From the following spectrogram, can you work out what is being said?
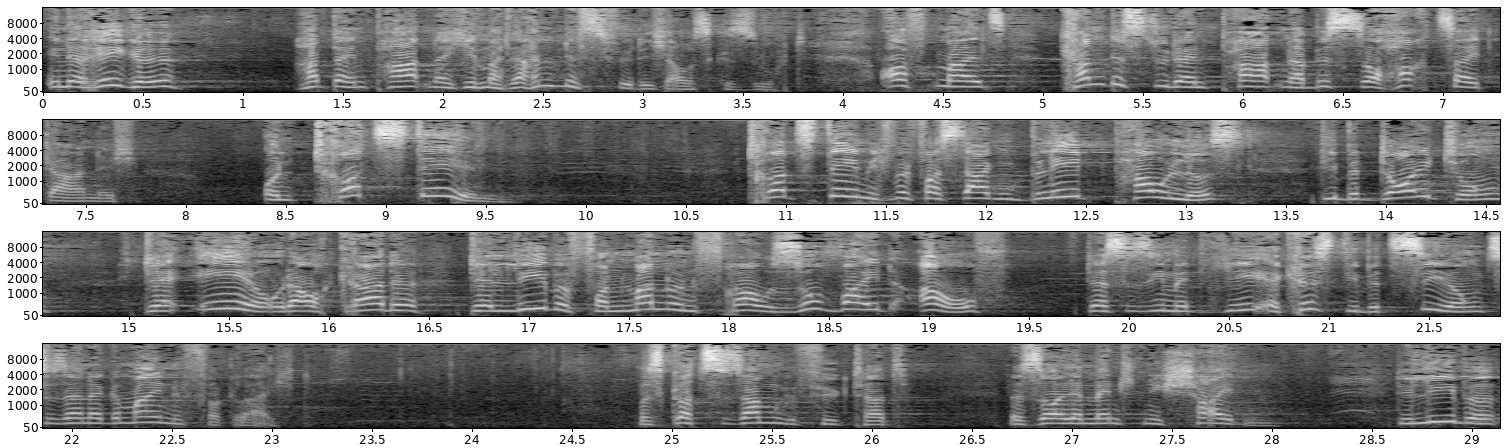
In der Regel hat dein Partner jemand anderes für dich ausgesucht. Oftmals kanntest du deinen Partner bis zur Hochzeit gar nicht. Und trotzdem Trotzdem, ich will fast sagen, bläht Paulus die Bedeutung der Ehe oder auch gerade der Liebe von Mann und Frau so weit auf, dass er sie mit äh, Christi Beziehung zu seiner Gemeinde vergleicht. Was Gott zusammengefügt hat, das soll der Mensch nicht scheiden. Die Liebe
